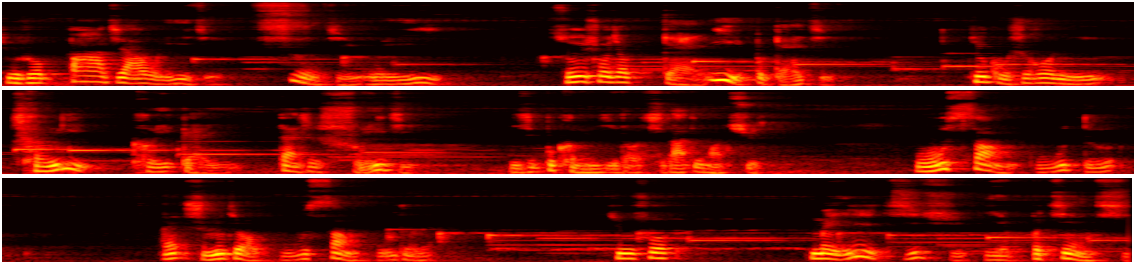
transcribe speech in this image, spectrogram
就是说八家为一井，四井为一，所以说叫改易不改井。就古时候你城邑可以改，但是水井你是不可能移到其他地方去的。无丧无德。哎，什么叫无丧无德？就是说，每日汲取也不见其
